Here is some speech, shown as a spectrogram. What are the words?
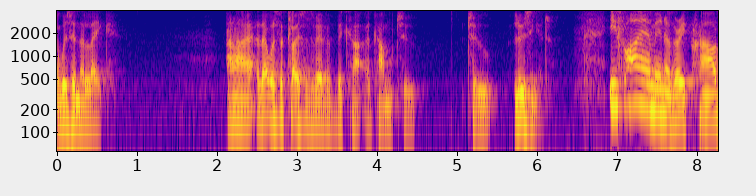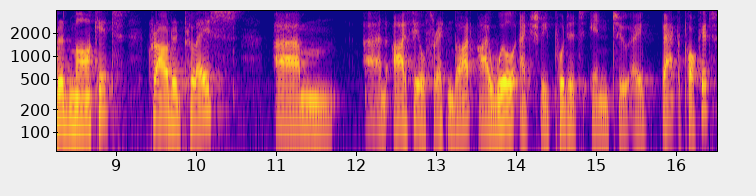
I was in a lake. And I, that was the closest I've ever become, come to, to losing it. If I am in a very crowded market, crowded place, um, and I feel threatened by it, I will actually put it into a back pocket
